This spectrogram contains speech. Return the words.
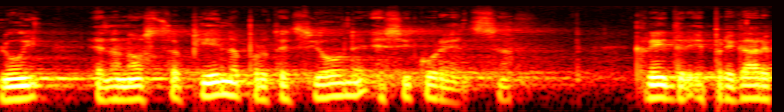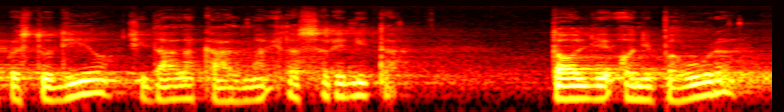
Lui è la nostra piena protezione e sicurezza. Credere e pregare questo Dio ci dà la calma e la serenità. Toglie ogni paura,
